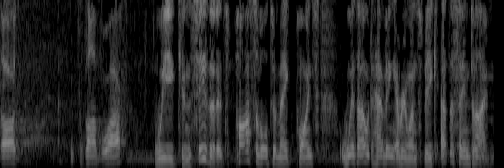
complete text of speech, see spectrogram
Lord, nous pouvons voir we can see that it's possible to make points without having everyone speak at the same time.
